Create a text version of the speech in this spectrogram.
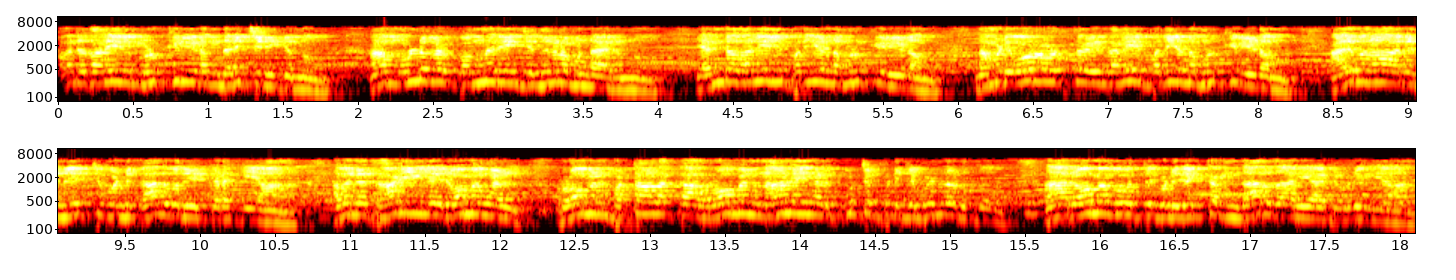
അവന്റെ തലയിൽ മുൾക്കിരീടം ധരിച്ചിരിക്കുന്നു. ആ മുള്ളുകൾ ഒന്നര ഇഞ്ച് നീളമുണ്ടായിരുന്നു എന്റെ തലയിൽ പതിയേണ്ട മുൾക്കിരീടം നമ്മുടെ ഓരോരുത്തരുടെയും തലയിൽ പതിയേണ്ട മുൾക്കിരീടം അൽമനാരൻ ഏറ്റുകൊണ്ട് കാലുവതിയിൽ കിടക്കുകയാണ്. അവന്റെ താടിയിലെ രോമങ്ങൾ റോമൻ പട്ടാളക്കാർ റോമൻ നാണയങ്ങൾ കൂട്ടിപ്പിടിച്ച് പിഴുതെടുത്തു. ആ രോമകുപത്തിൽ കൂടി രക്തം ധാരധാരിയായിട്ട് ഒഴുകുകയാണ്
